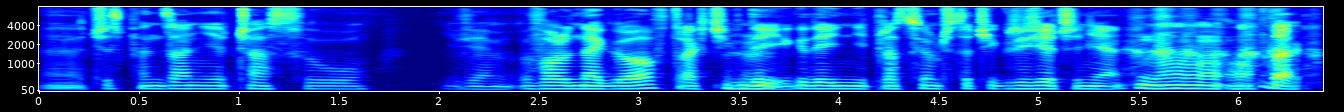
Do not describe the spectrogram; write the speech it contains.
e, czy spędzanie czasu, nie wiem, wolnego w trakcie, Mhm. gdy, gdy inni pracują, czy to cię gryzie, czy nie. No, o, tak.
